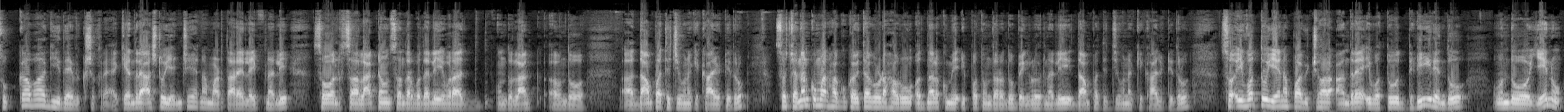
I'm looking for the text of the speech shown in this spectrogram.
ಸುಖವಾಗಿ ಇದೆ ವೀಕ್ಷಕರೇ. ಯಾಕೆಂದ್ರೆ ಅಷ್ಟು ಎಂಜಾಯನ್ನ ಮಾಡ್ತಾರೆ ಲೈಫ್ನಲ್ಲಿ. ಸೊ ಲಾಕ್ಡೌನ್ ಸಂದರ್ಭದಲ್ಲಿ ಇವರ ಒಂದು ಲಾಂಗ್ ಒಂದು ದಾಂಪತ್ಯ ಜೀವನಕ್ಕೆ ಕಾಲಿಟ್ಟಿದ್ರು. ಸೊ ಚಂದನ್ ಕುಮಾರ್ ಹಾಗೂ ಕವಿತಾ ಗೌಡ ಅವರು ಹದಿನಾಲ್ಕು ಮೇ ಇಪ್ಪತ್ತೊಂದರಂದು ಬೆಂಗಳೂರಿನಲ್ಲಿ ದಾಂಪತ್ಯ ಜೀವನಕ್ಕೆ ಕಾಲಿಟ್ಟಿದ್ರು. ಸೊ ಇವತ್ತು ಏನಪ್ಪಾ ವಿಚಾರ ಅಂದ್ರೆ, ಇವತ್ತು ದಿಢೀರೆಂದು ಒಂದು ಏನು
